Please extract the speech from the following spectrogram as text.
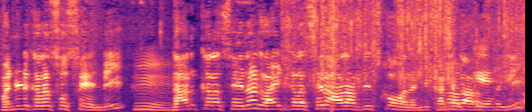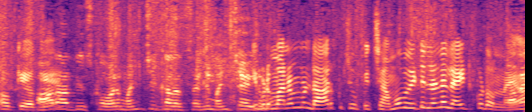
పన్నెండు కలర్స్ వస్తాయండి. డార్క్ కలర్స్ అయినా లైట్ కలర్స్ అయినా ఆర్ఆర్ తీసుకోవాలండి. ఆర్ఆర్ తీసుకోవాలి. మంచి కలర్స్ అండి మంచి ఇప్పుడు మనం డార్క్ చూపించాము. వీటిలోనే లైట్ కూడా ఉన్నాయా?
